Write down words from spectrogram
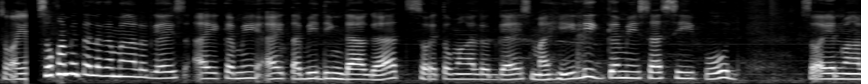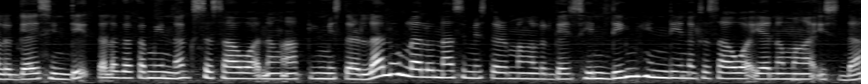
So, ayan. So, kami talaga mga lord guys, ay kami ay tabiding dagat. So, ito mga lord guys, mahilig kami sa seafood. So ayan mga lord guys, hindi talaga kami nagsasawa ng aking mister. Lalong lalo na si mister mga lord guys, hindi hindi nagsasawa yan ng mga isda.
